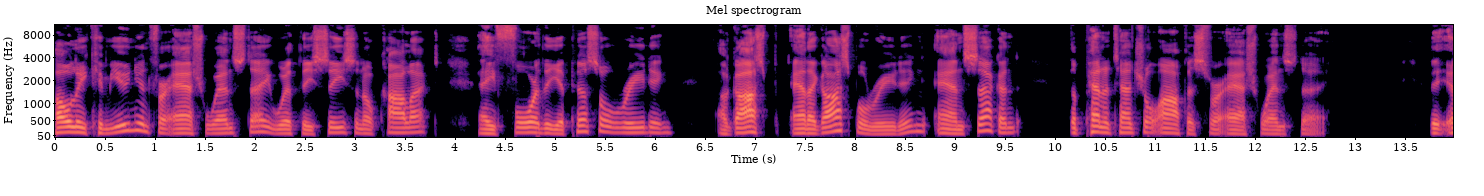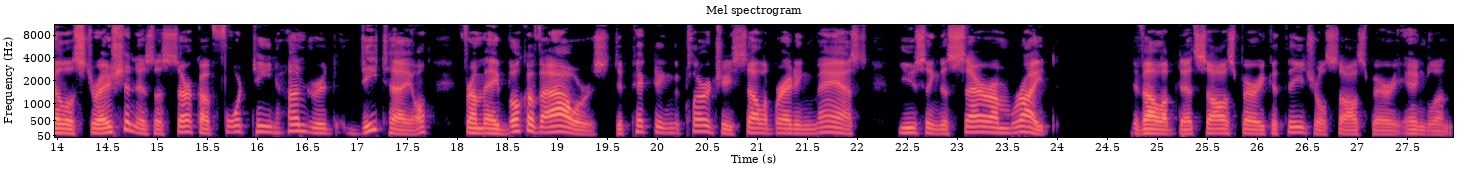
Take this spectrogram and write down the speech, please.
Holy Communion for Ash Wednesday with the seasonal collect, a for the epistle reading, a gospel and a gospel reading, and second, the penitential office for Ash Wednesday. The illustration is a circa 1400 detail from a Book of Hours depicting the clergy celebrating Mass using the Sarum Rite developed at Salisbury Cathedral, Salisbury, England.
